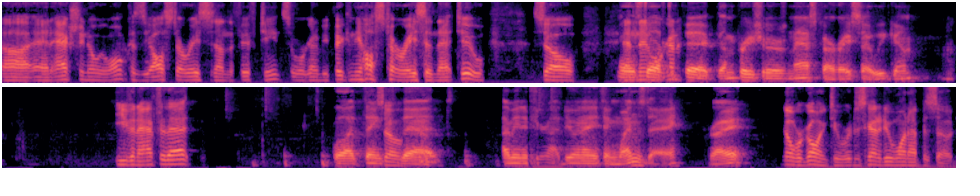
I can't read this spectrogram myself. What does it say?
Uh, and actually, no, we won't because the All Star race is on the 15th. So we're going to be picking the All Star race in that too. So We'll And then still we're have to pick. I'm pretty sure there's a NASCAR race that weekend. even after that, Well, I think So- that. I mean, if you're not doing anything Wednesday, right? no, we're going to. We're just going to do one episode.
